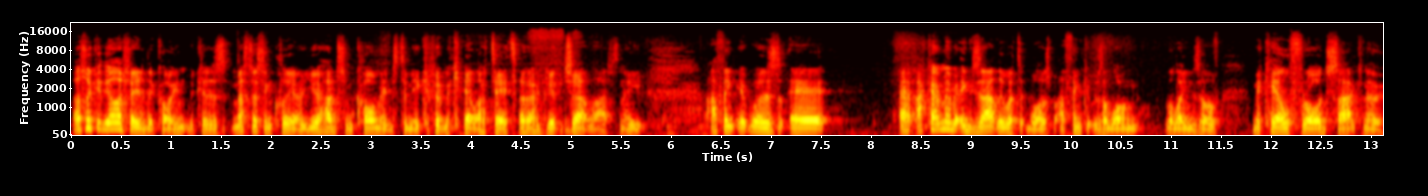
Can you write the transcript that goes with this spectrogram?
Let's look at the other side of the coin because Mr. Sinclair, you had some comments to make about Mikel Arteta in our group chat last night. I think it was. Uh, I, I can't remember exactly what it was, but I think it was along the lines of Mikel fraud sack now.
